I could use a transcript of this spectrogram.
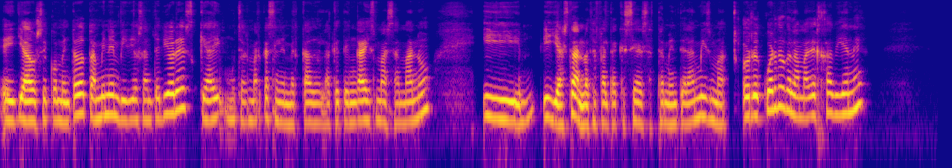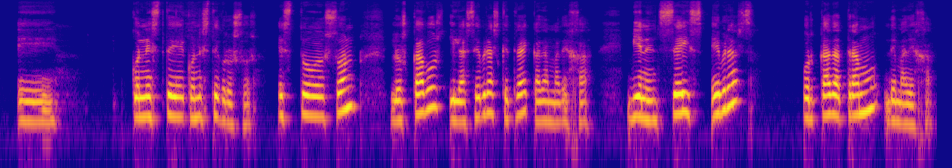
eh, ya os he comentado también en vídeos anteriores que hay muchas marcas en el mercado, la que tengáis más a mano y, ya está, no hace falta que sea exactamente la misma. Os recuerdo que la madeja viene eh, con, este, con este grosor. Estos son los cabos y las hebras que trae cada madeja. Vienen seis hebras por cada tramo de madeja.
